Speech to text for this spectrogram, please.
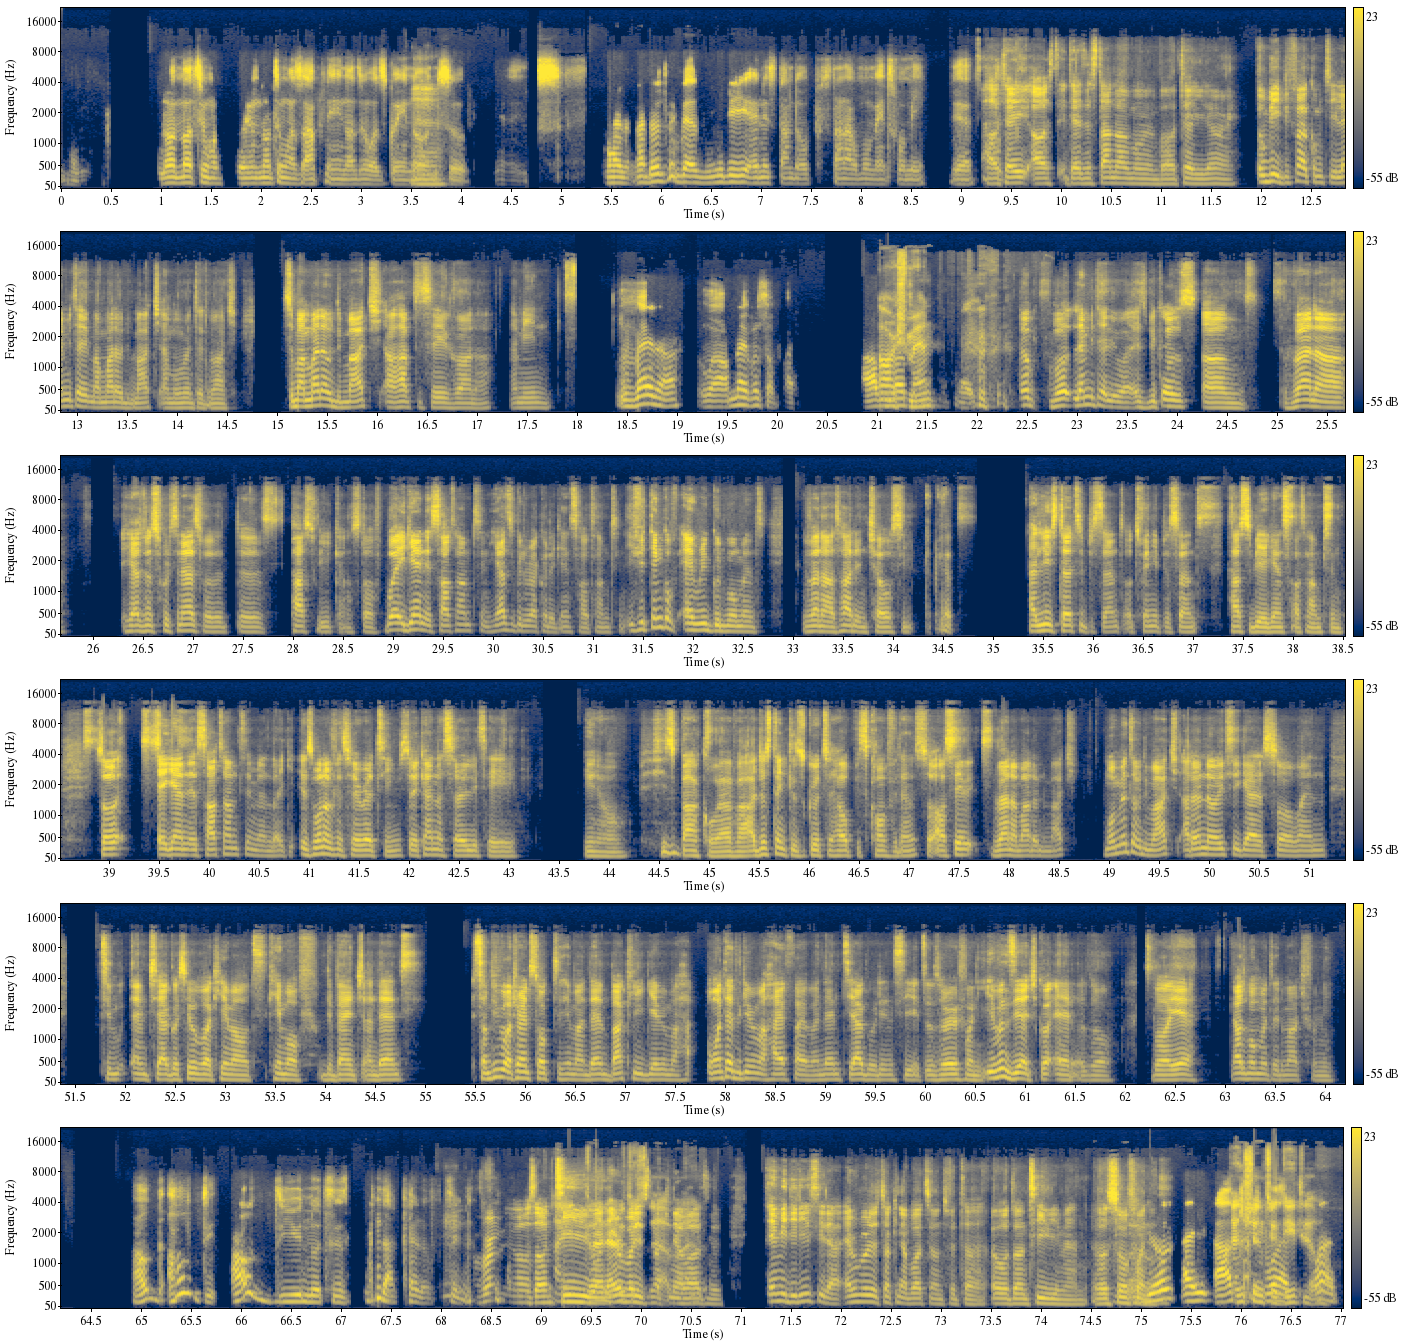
No, nothing was going, nothing was happening, nothing was going Yeah. on. So yeah, it's, I, I don't think there's really any stand up stand up moments for me. Yeah. I'll tell you. I'll, there's a stand up moment, but I'll tell you. Don't worry. Oubi, before I come to you, let me tell you my man of the match and moment of the match. So my man of the match, I'll have to say Werner. I mean, Werner, well, I'm never surprised. I'm Harsh, not man. surprised. no, but let me tell you what. It's because um Werner he has been scrutinized for the, the past week and stuff. But again, it's Southampton. He has a good record against Southampton. If you think of every good moment Werner has had in Chelsea, at least 30% or 20% has to be against Southampton. So again, it's Southampton and like it's one of his favorite teams. So you can't necessarily say, you know, he's back or whatever. I just think it's good to help his confidence. So I'll say Werner man of the match. Moment of the match. I don't know if you guys saw when Tim, um, Thiago Silva came out, came off the bench, and then some people were trying to talk to him, and then Buckley gave him a hi- wanted to give him a high five, and then Thiago didn't see it. It was very funny. Even Ziyech got aired as well. But yeah, that was the moment of the match for me. How how do how do you notice that kind of thing? Bro, it was on TV, don't man. Everybody's that, talking man. about it. Amy, did you see that? Everybody was talking about it on Twitter. or on TV, man. It was so funny. You know, I, I Attention to what detail. what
